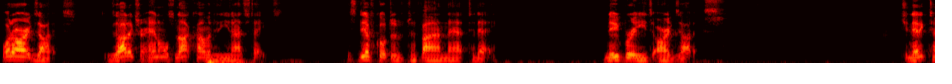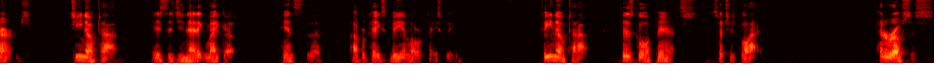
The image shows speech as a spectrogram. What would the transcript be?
What are exotics? Exotics are animals not common to the United States. It's difficult to define that today. New breeds are exotics. Genetic terms. Genotype is the genetic makeup, hence the uppercase B and lowercase b. Phenotype, physical appearance, such as black. Heterosis,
